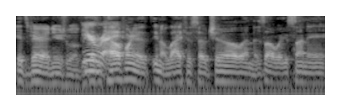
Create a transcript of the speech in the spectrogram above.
it's very unusual. Because You're in right. California, you know, life is so chill and it's always sunny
